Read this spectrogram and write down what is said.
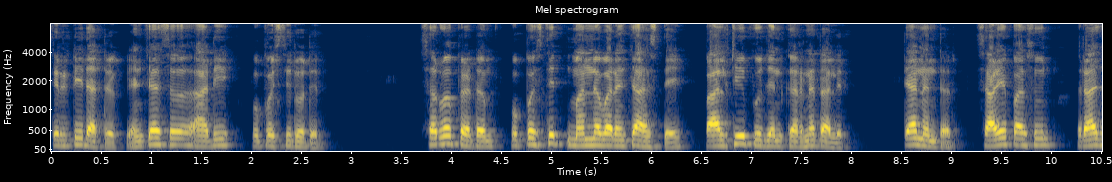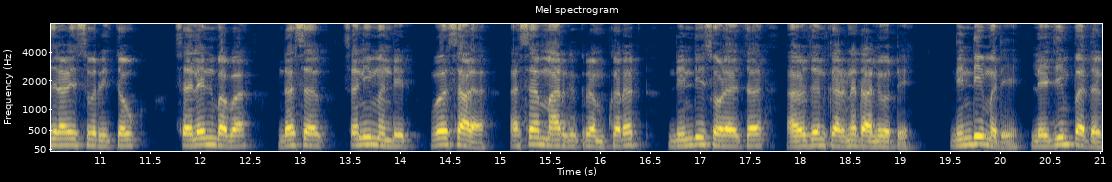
सिरटी दात्रक यांच्यासह आदी उपस्थित होते. सर्वप्रथम उपस्थित मान्यवरांच्या हस्ते पालखी पूजन करण्यात आले. त्यानंतर शाळेपासून राजराळेश्वरी चौक सैलेन बाबा दसक शनी मंदिर व शाळा असा मार्गक्रम करत दिंडी सोहळ्याचं आयोजन करण्यात आले होते. दिंडीमध्ये लेझिम पथक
